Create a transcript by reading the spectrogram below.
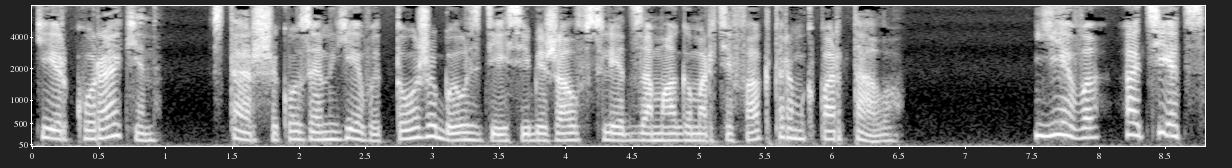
Кир Куракин, старший кузен Евы, тоже был здесь и бежал вслед за магом-артефактором к порталу. «Ева, отец!»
